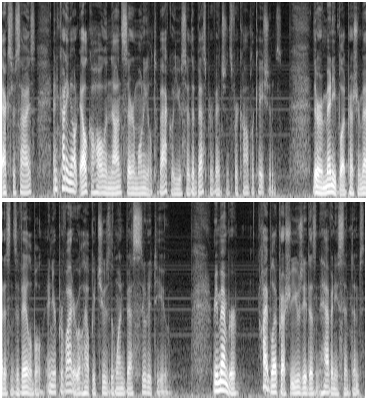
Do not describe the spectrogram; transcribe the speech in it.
exercise, and cutting out alcohol and non-ceremonial tobacco use are the best preventions for complications. There are many blood pressure medicines available, and your provider will help you choose the one best suited to you. Remember, high blood pressure usually doesn't have any symptoms,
